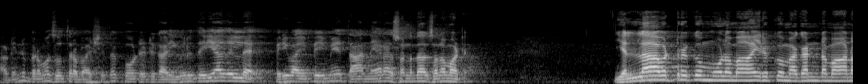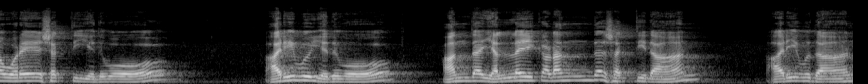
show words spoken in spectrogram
அப்படின்னு பிரம்மசூத்திர பாஷ்யத்தை கோட்டுட்டுருக்கார் இவர் தெரியாது இல்லை பெரியவா எப்பயுமே தான் நேராக சொன்னதாக சொல்ல மாட்டேன். எல்லாவற்றுக்கும் மூலமாக இருக்கும் அகண்டமான ஒரே சக்தி எதுவோ அறிவு எதுவோ அந்த எல்லை கடந்த சக்தி தான் அறிவுதான்.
